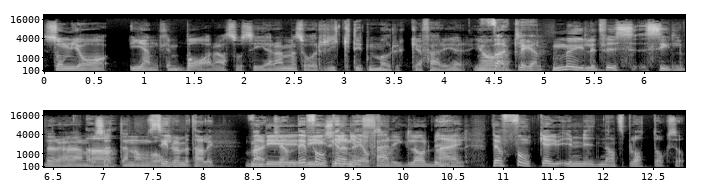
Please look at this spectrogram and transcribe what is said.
som jag egentligen bara associerar med så riktigt mörka färger. Jag, Verkligen. Möjligtvis silver har jag nog sett den någon gång. Silver metallic. Men det- Verkligen. det är ju funkar ingen färgglad bil. Nej, den funkar ju i midnattsblått också.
